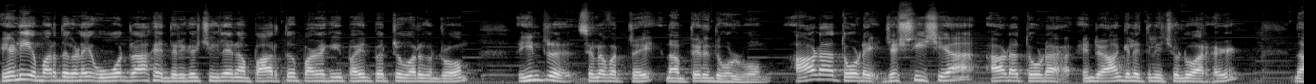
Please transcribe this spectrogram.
எளிய மருந்துகளை ஒவ்வொன்றாக இந்த நிகழ்ச்சியிலே நாம் பார்த்து பழகி பயன்பெற்று வருகின்றோம். இன்று சிலவற்றை நாம் தெரிந்து கொள்வோம். ஆடா தோடை ஜெஸ்டீஷியா ஆடா தோடா என்று ஆங்கிலத்திலே சொல்லுவார்கள். இந்த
